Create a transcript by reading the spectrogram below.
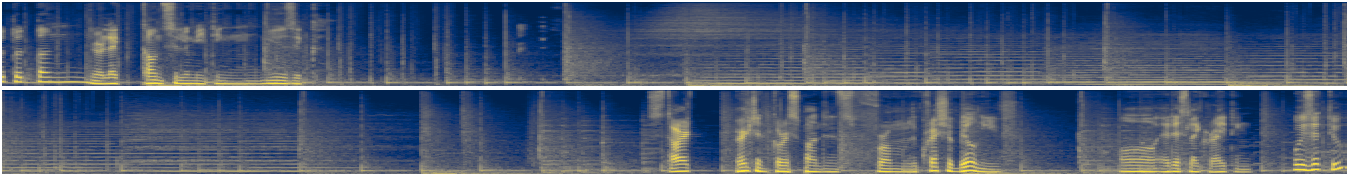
They're like council meeting music. Start urgent correspondence from Lucretia Villeneuve. Oh, it is like writing. Who is it to?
